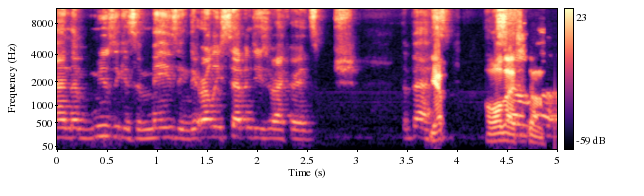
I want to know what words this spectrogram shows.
and the music is amazing. The early 70s records, psh, the best. Yep. All that So, stuff. uh,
